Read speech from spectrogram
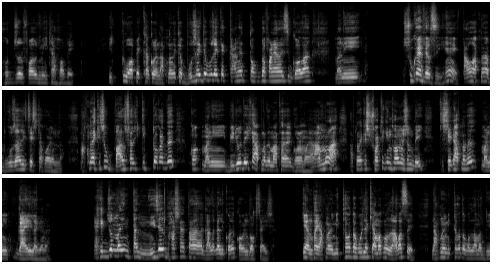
ধৈর্যর ফল মিঠা হবে। একটু অপেক্ষা করেন। আপনাদেরকে বুঝাইতে বুঝাইতে কানের তব্দা ফাড়াই লাইছি গলার মানে শুকায় ফেলছি হ্যাঁ? তাও আপনারা বোঝারই চেষ্টা করেন না। আপনারা কিছু বালসাল টিকটকারদের মানে ভিডিও দেখে আপনাদের মাথায় গরম হয়। আর আমরা আপনাদেরকে সঠিক ইনফরমেশন দেই, সেটা আপনাদের মানে গায়েই লাগে না। এক একজন মানে তার নিজের ভাষায় তারা গালাগালি করে কমেন্ট বক্সে আইসা। কেন ভাই, আপনার মিথ্যা কথা বললে কি আমার কোনো লাভ আছে? না, আপনার মিথ্যা কথা বললে আমার দুই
